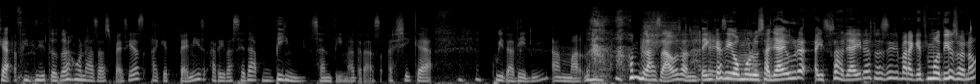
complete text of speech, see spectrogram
que fins i tot en algunes espècies aquest penis arriba a ser de 20 centímetres. Així que cuidadín amb, el, amb les aus. Entenc que sigueu molt ocellaires, ocellaires, no sé si per aquests motius o no,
